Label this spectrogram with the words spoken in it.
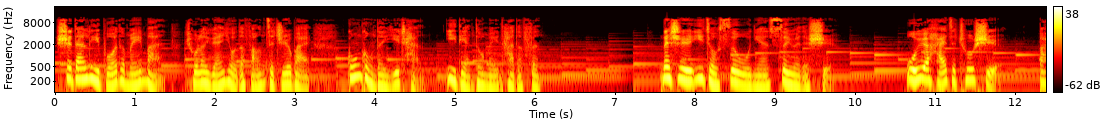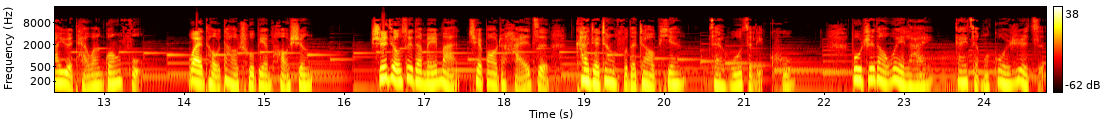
势单力薄的美满，除了原有的房子之外，公公的遗产一点都没她的份。那是一九四五年四月的事，五月孩子出世，八月台湾光复，外头到处鞭炮声，十九岁的美满却抱着孩子，看着丈夫的照片，在屋子里哭。不知道未来该怎么过日子。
